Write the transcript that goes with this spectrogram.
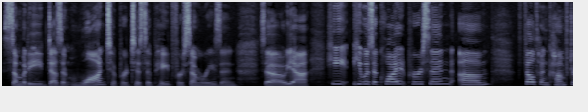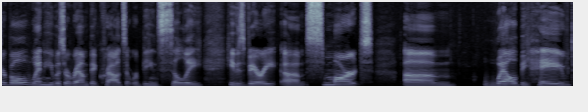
somebody doesn't want to participate for some reason. So yeah, he he was a quiet person. Um, felt uncomfortable when he was around big crowds that were being silly. He was very um, smart. Um, well behaved.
